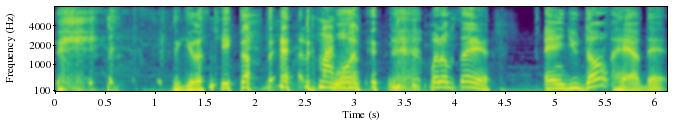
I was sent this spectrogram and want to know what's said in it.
to get us kicked off the My bad. morning. But I'm saying, and you don't have that.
